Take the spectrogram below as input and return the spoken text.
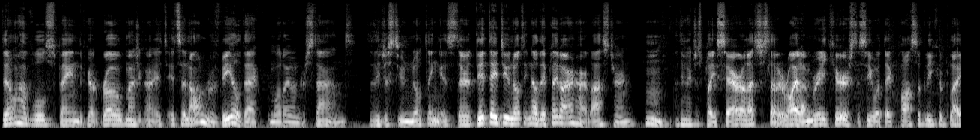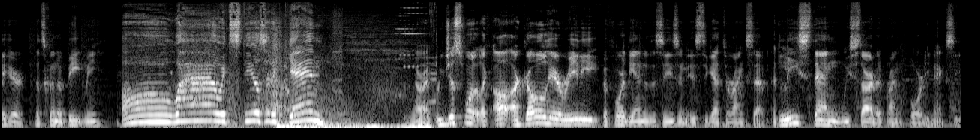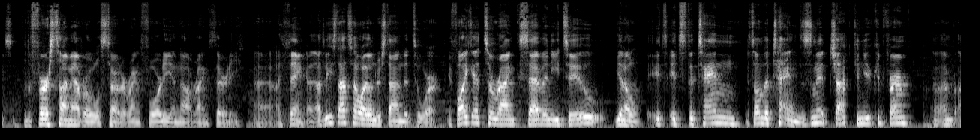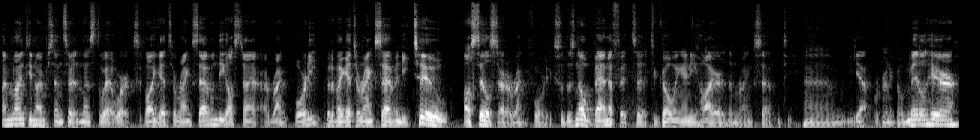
They don't have Wolfsbane. They've got Rogue, Magik It's, it's an on-reveal deck from what I understand. Did they just do nothing? Is there... Did they do nothing? No, they played Ironheart last turn. Hmm, I think I just play Sera. Let's just let it ride. I'm really curious to see what they possibly could play here that's to beat me. Oh, wow! It steals it again! Alright, we just want, like, all, our goal here really before the end of the season is to get to rank 7. At least then we start at rank 40 next season. For the first time ever, we'll start at rank 40 and not rank 30. Uh, I think. At least that's how I understand it to work. If I get to rank 72, you know, it's it's the 10, it's on the 10s, isn't it? Chat, can you confirm? I'm, I'm 99% certain that's the way it works. If I get to rank 70, I'll start at rank 40. But if I get to rank 72, I'll still start at rank 40. So there's no benefit to, to going any higher than rank 70. Um, yeah, we're going to go middle here.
